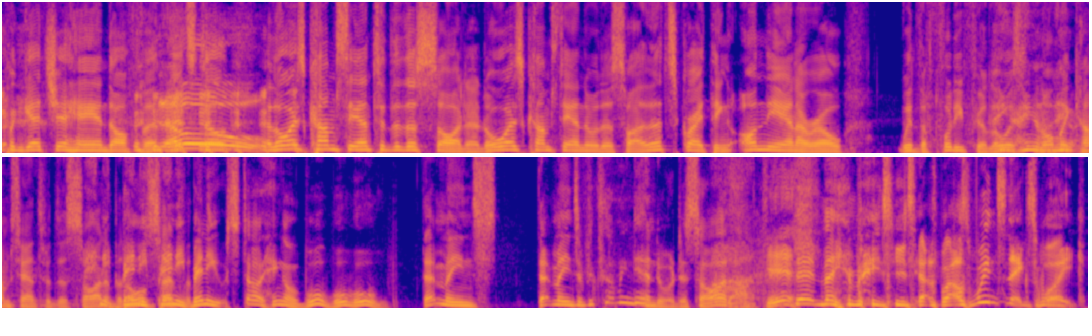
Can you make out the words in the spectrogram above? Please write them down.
up we, and get your hand off it. No. Still- it always comes down to the decider. It always comes down to a decider. That's a great thing on the NRL with the footy field. It Hang- always hang on, normally hang on. comes down to a decider. Benny, but Benny, also Benny, for- Benny, stop, hang on. Whoa, whoa, whoa. That means that means if it's coming down to a decider, Ah, yes. that mean- means New South Wales wins next week.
